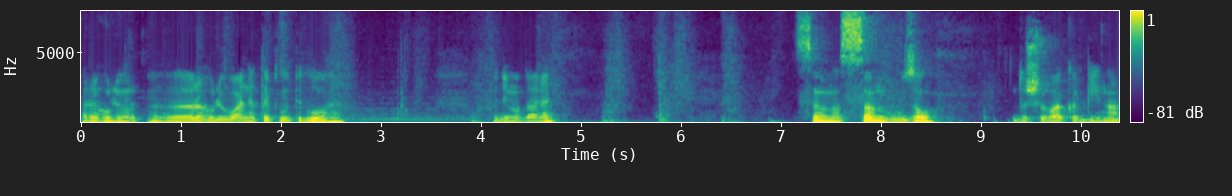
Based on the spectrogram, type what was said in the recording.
регулю... е, регулювання теплої підлоги. Ходімо далі. Це у нас санвузол, душова кабіна.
